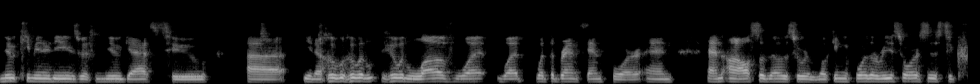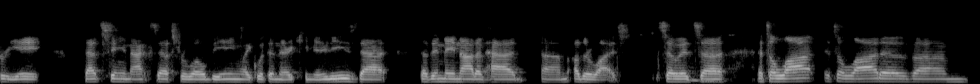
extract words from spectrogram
new communities with new guests who uh, you know who, who would who would love what what what the brand stands for. And and also those who are looking for the resources to create that same access for well-being like within their communities that that they may not have had um, otherwise. So it's mm-hmm. It's a lot it's a lot of um,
